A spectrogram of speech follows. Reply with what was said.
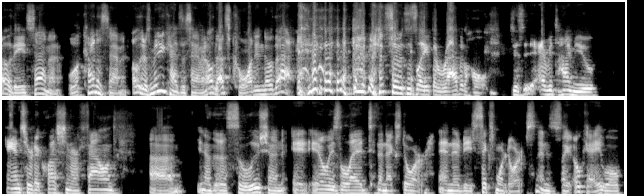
Oh, they eat salmon. What kind of salmon? Oh, there's many kinds of salmon. Oh, that's cool. I didn't know that. so it's just like the rabbit hole. Just every time you answered a question or found um, you know the solution it, it always led to the next door and there'd be six more doors and it's like okay well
